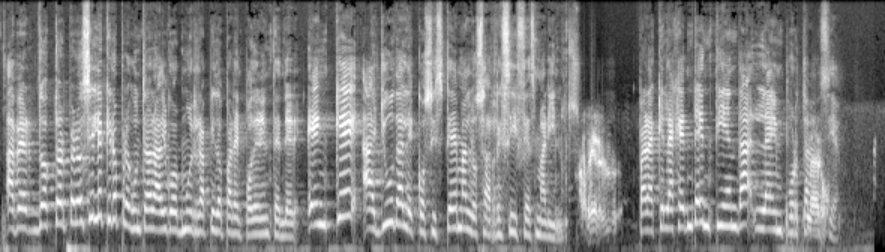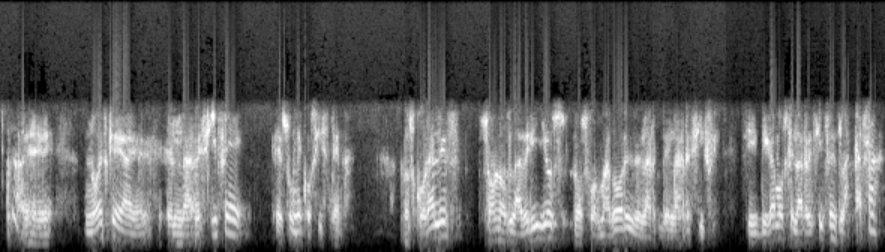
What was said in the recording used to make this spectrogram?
a ver, doctor, pero sí le quiero preguntar algo muy rápido para poder entender. ¿En qué ayuda el ecosistema los arrecifes marinos? A ver. Para que la gente entienda la importancia. Eh, no es que eh, el arrecife es un ecosistema. Los corales son los ladrillos, los formadores del, del arrecife. Si digamos que el arrecife es la casa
